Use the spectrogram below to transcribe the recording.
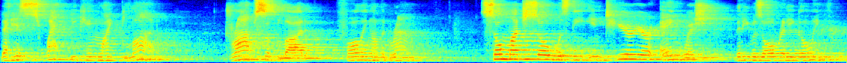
that his sweat became like blood, drops of blood falling on the ground. So much so was the interior anguish that he was already going through.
